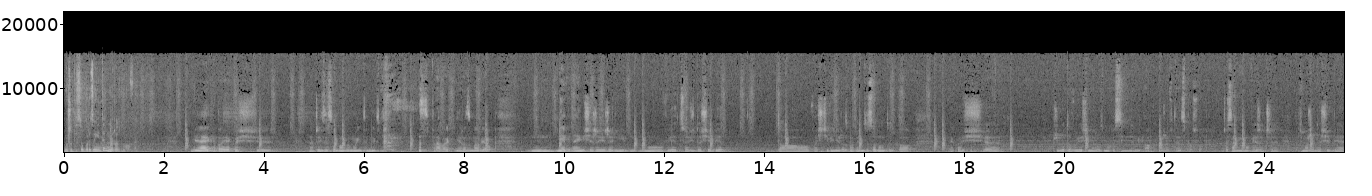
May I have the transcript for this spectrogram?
Może to są bardzo intymne rozmowy. Nie, chyba jakoś y, raczej ze sobą bym o intymnych sp- sprawach nie rozmawiał. Mm, Nie, wydaje mi się, że jeżeli mówię coś do siebie, to właściwie nie rozmawiam ze sobą, tylko jakoś e, przygotowuję się na rozmowy z innymi. O, może w ten sposób. Czasami mówię rzeczy być może do siebie,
